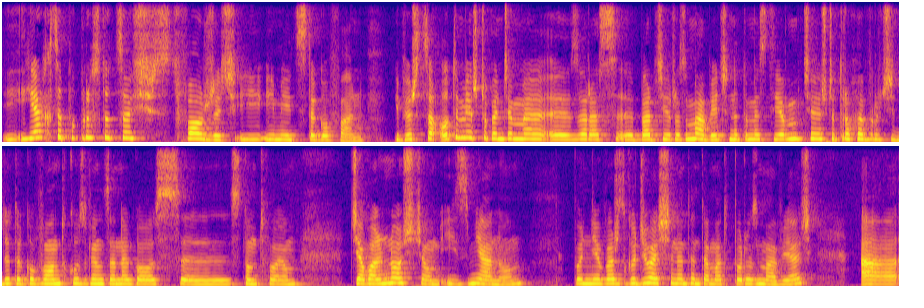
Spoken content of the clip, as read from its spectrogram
I ja chcę po prostu coś stworzyć i, i, mieć z tego fan. I wiesz co, o tym jeszcze będziemy y, zaraz y, bardziej rozmawiać, natomiast ja bym chciała jeszcze trochę wrócić do tego wątku związanego z, z tą twoją działalnością i zmianą, ponieważ zgodziłaś się na ten temat porozmawiać. A,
